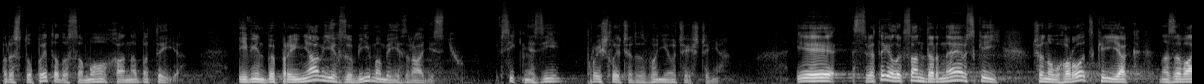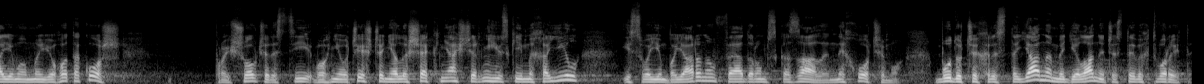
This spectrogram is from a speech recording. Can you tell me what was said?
приступити до самого хана Батия. І він би прийняв їх з обіймами і з радістю. Всі князі пройшли через вогні очищення. І святий Олександр Невський чи Новгородський, як називаємо ми його, також пройшов через ці вогні очищення. Лише князь Чернігівський Михаїл і своїм боярином Федором сказали: не хочемо, будучи християнами, діла нечестивих творити.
